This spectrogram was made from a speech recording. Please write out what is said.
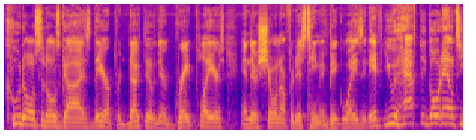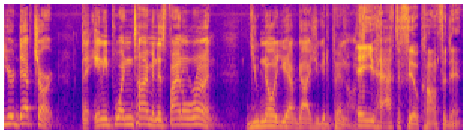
Kudos to those guys. They are productive. They're great players, and they're showing up for this team in big ways. And if you have to go down to your depth chart at any point in time in this final run, you know you have guys you can depend on. And you have to feel confident.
